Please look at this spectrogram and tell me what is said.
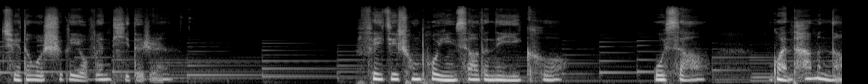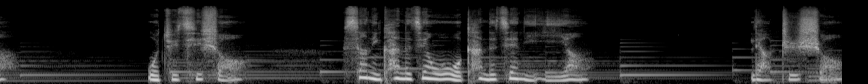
觉得我是个有问题的人。飞机冲破云霄的那一刻，我想，管他们呢。我举起手。像你看得见我，我看得见你一样，两只手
